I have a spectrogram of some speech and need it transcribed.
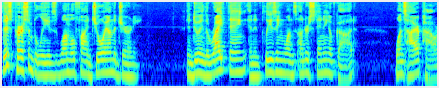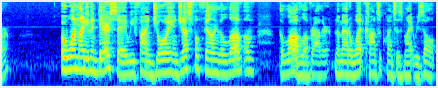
this person believes one will find joy on the journey in doing the right thing and in pleasing one's understanding of God, one's higher power, or one might even dare say we find joy in just fulfilling the love of the law of love rather, no matter what consequences might result.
